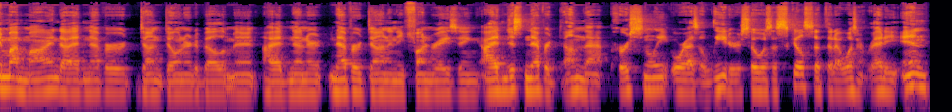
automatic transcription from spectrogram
in my mind, I had never done donor development. I had never never done any fundraising. I had just never done that personally or as a leader. So it was a skill set that I wasn't ready. And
